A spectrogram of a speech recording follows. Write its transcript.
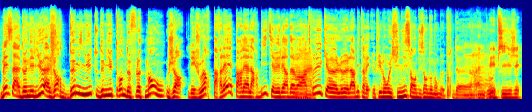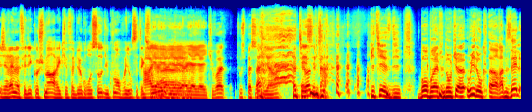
Mais ça a donné lieu à genre 2 minutes ou 2 minutes 30 de flottement où genre les joueurs parlaient, parlaient à l'arbitre, il y avait l'air d'avoir un truc, euh, le- l'arbitre avait... Et puis bon, ils finissent en disant non, non, mais pff, de, rien du tout. Et puis Jé- Jérém a fait des cauchemars avec Fabio Grosso, du coup, en voyant cette action. Aïe, aïe, aïe, aïe, aïe, aïe, aïe, tu vois, tout se passait bien. tu Et vois, c'est pitié, PTSD. Bon, bref, donc euh, oui, donc euh, Ramsdale,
